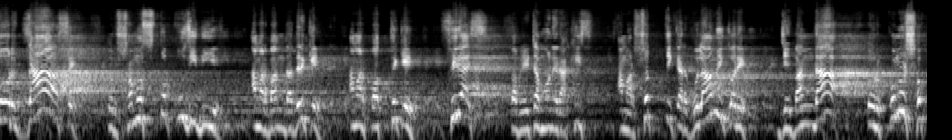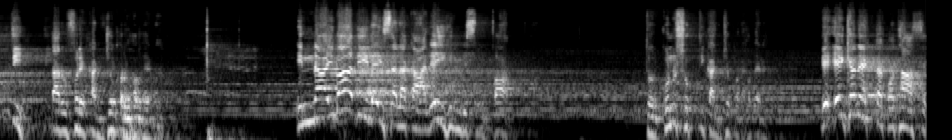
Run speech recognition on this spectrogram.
তোর যা আছে, তোর সমস্ত পুঁজি দিয়ে আমার বান্দাদেরকে আমার পথ থেকে ফিরাইস। তবে এটা মনে রাখিস, আমার সত্যিকার গোলামি করে যে বান্দা তোর কোনো শক্তি তার উপরে কার্যকর হবে না। তোর কোন শক্তি কার্যকর হবে না। এ- এইখানে একটা কথা আছে।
